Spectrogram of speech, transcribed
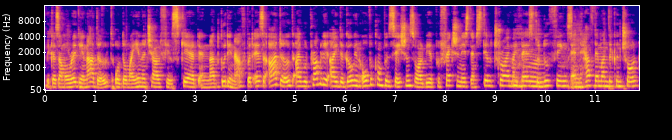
because I'm already an adult, although my inner child feels scared and not good enough, but as an adult, I will probably either go in overcompensation, so I'll be a perfectionist and still try my mm-hmm. best to do things and have them under control,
